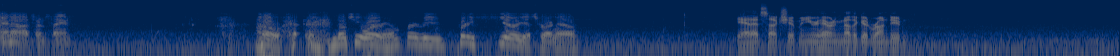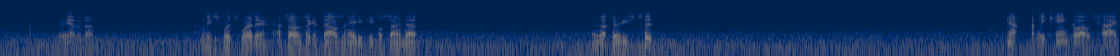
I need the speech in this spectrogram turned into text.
I know, that's what I'm saying. Oh, don't you worry. I'm pretty pretty furious right now. Yeah, that sucks, Shipman. You were having another good run, dude. We have about? How many splits were there? I saw it was like a thousand eighty people signed up. There's about thirty splits. No, we can't go outside.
